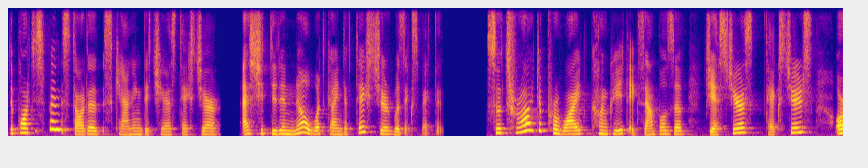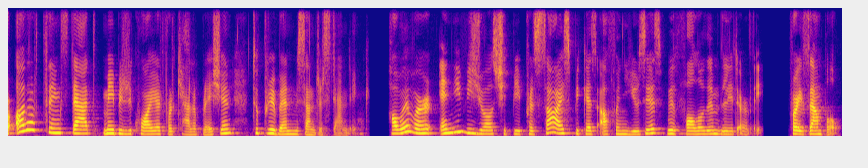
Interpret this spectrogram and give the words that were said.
the participant started scanning the chair's texture as she didn't know what kind of texture was expected. So try to provide concrete examples of gestures, textures, or other things that may be required for calibration to prevent misunderstanding. However, any visuals should be precise because often users will follow them literally. For example,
